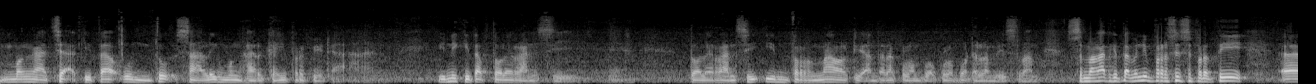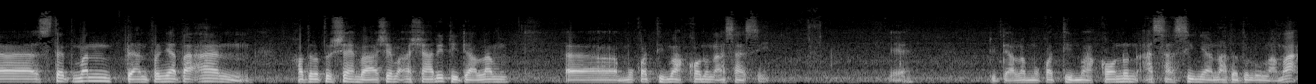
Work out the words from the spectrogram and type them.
mengajak kita untuk saling menghargai perbedaan. Ini kitab toleransi. Ya. Toleransi internal di antara kelompok-kelompok dalam Islam. Semangat kitab ini persis seperti uh, statement dan pernyataan Hadratus Syekh Mbah Hashim Asyari di dalam uh, Muqaddimah Konun Asasi. Ya di dalam mukaddimah konun asasinya Nahdlatul Ulama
